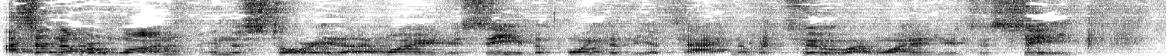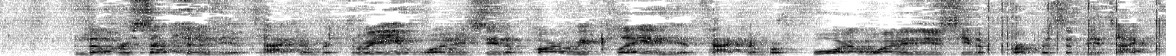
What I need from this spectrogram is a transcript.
I said number one in the story that I wanted you to see the point of the attack. Number two, I wanted you to see the perception of the attack. Number three, I wanted you to see the part we play in the attack. Number four, I wanted you to see the purpose of the attack.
